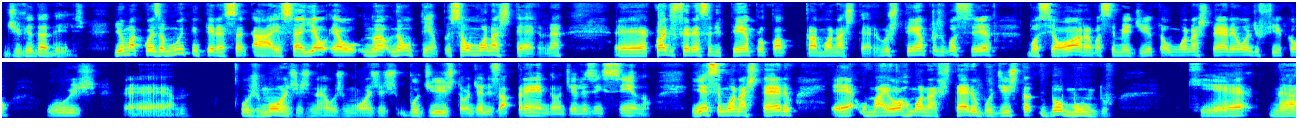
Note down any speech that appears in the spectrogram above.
de vida deles. E uma coisa muito interessante, ah, esse aí é, é o, não, é, não é um templo, isso é um monastério, né? É, qual a diferença de templo para monastério? Nos templos você você ora, você medita, o monastério é onde ficam os, é, os monges, né? os monges budistas, onde eles aprendem, onde eles ensinam. E esse monastério é o maior monastério budista do mundo, que é na,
